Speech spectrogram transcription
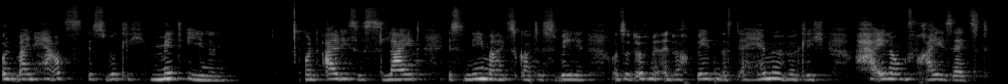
und mein Herz ist wirklich mit ihnen. Und all dieses Leid ist niemals Gottes Wille. Und so dürfen wir einfach beten, dass der Himmel wirklich Heilung freisetzt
